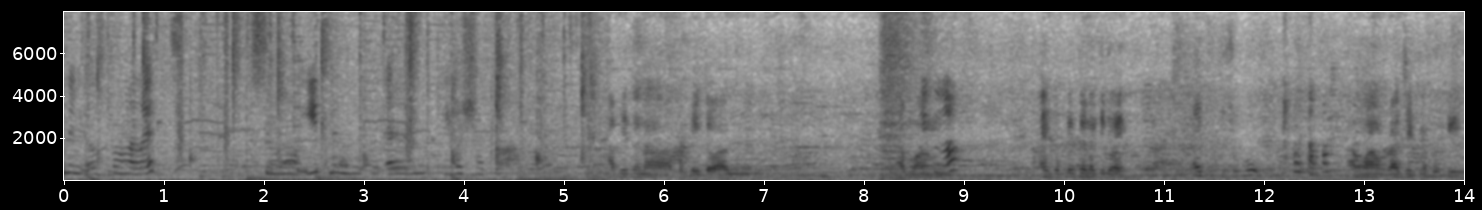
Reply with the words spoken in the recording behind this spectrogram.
ng og pangalit. So, eat lang dito and iba siya. Happy na na kompleto ang amang ay kompleto na gid ay. Ay susuko. amang project na bouquet.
